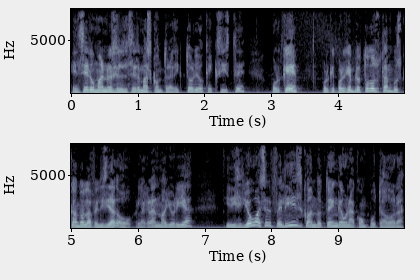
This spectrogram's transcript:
el ser humano es el ser más contradictorio que existe. ¿por qué? porque por ejemplo todos están buscando la felicidad o la gran mayoría y dice yo voy a ser feliz cuando tenga una computadora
